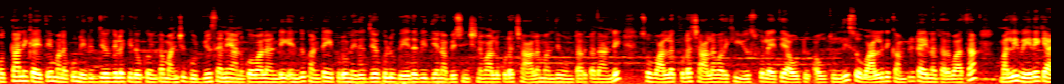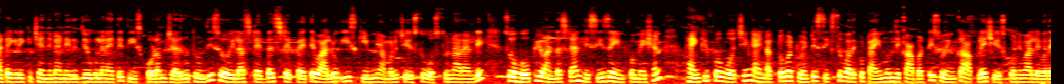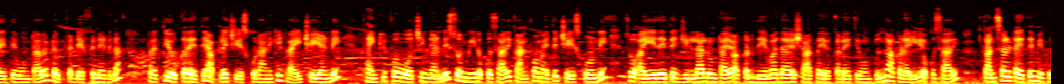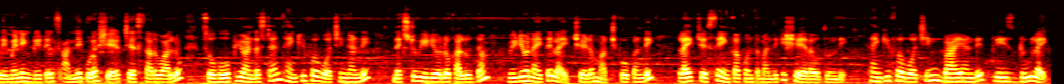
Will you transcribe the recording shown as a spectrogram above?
మొత్తానికైతే మనకు నిరుద్యోగులకి ఇది ఒక ఇంత మంచి గుడ్ న్యూస్ అని అనుకోవాలండి. ఎందుకంటే ఇప్పుడు నిరుద్యోగులు వేద విద్యను అభ్యసించిన వాళ్ళు కూడా చాలా మంది ఉంటారు కదా అండి. సో వాళ్ళకు కూడా చాలా వరకు యూస్ఫుల్ అయితే అవుట్ అవుతుంది. సో వాళ్ళది కంప్లీట్ అయిన తర్వాత మళ్ళీ వేరే కేటగిరీకి చెందిన నిరుద్యోగులను అయితే తీసుకోవడం జరుగుతుంది. సో ఇలా స్టెప్ బై స్టెప్ అయితే వాళ్ళు ఈ స్కీమ్ని అమలు చేస్తూ వస్తున్నారండి. So hope you understand this is a information thank you for watching and October twenty sixth వరకు టైం ఉంది కాబట్టి సో ఇంకా అప్లై చేసుకొని వాళ్ళు ఎవరైతే ఉంటారో డెఫినెట్గా ప్రతి ఒక్కరైతే అప్లై చేసుకోవడానికి ట్రై చేయండి. థ్యాంక్ యూ ఫర్ వాచింగ్ అండి. సో మీరు ఒకసారి కన్ఫర్మ్ అయితే చేసుకోండి. సో ఏదైతే జిల్లాలు ఉంటాయో అక్కడ దేవాదాయ శాఖ ఎక్కడైతే ఉంటుందో అక్కడ వెళ్ళి ఒకసారి కన్సల్ట్ అయితే మీకు రిమైనింగ్ డీటెయిల్స్ అన్నీ కూడా షేర్ చేస్తారు వాళ్ళు. So hope you understand. Thank you for watching అండి. నెక్స్ట్ వీడియోలో కలుద్దాం. వీడియోని అయితే లైక్ చేయడం మర్చిపోకండి. లైక్ చేస్తే ఇంకా కొంతమందికి షేర్ అవుతుంది. Thank you for watching bye అండి. Please do like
